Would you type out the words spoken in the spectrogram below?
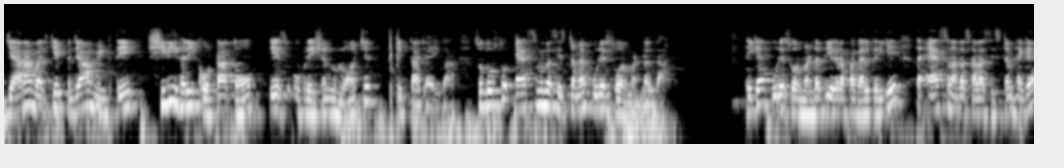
11:50 ਮਿੰਟ ਤੇ ਸ਼੍ਰੀ ਹਰੀਕੋਟਾ ਤੋਂ ਇਸ ਆਪਰੇਸ਼ਨ ਨੂੰ ਲਾਂਚ ਕੀਤਾ ਜਾਏਗਾ। ਸੋ ਦੋਸਤੋ, ਇਸ ਤਰ੍ਹਾਂ ਦਾ ਸਿਸਟਮ ਹੈ ਪੂਰੇ ਸੌਰ ਮੰਡਲ ਦਾ। ਠੀਕ ਹੈ? ਪੂਰੇ ਸੌਰ ਮੰਡਲ ਦੀ ਅਗਰ ਆਪਾਂ ਗੱਲ ਕਰੀਏ, ਤਾਂ ਇਸ ਤਰ੍ਹਾਂ ਦਾ ਸਾਰਾ ਸਿਸਟਮ ਹੈਗਾ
